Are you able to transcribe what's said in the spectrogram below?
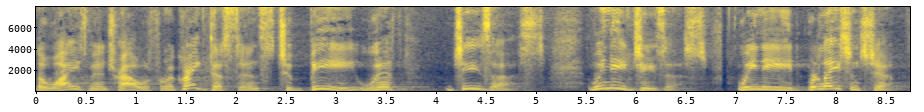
The wise men traveled from a great distance to be with Jesus. We need Jesus. We need relationship.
